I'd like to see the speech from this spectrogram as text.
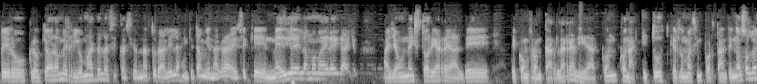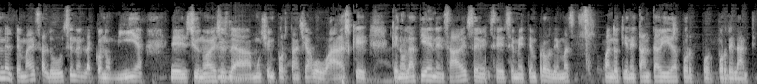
pero creo que ahora me río más de la situación natural y la gente también agradece que en medio de la mamadera de gallo haya una historia real de, de confrontar la realidad con, con actitud, que es lo más importante, no solo en el tema de salud, sino en la economía, eh, si uno a veces Mm. le da mucha importancia a bobadas que, que no la tienen, ¿sabes? Se, se, se mete en problemas cuando tiene tanta vida por, por, por delante.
